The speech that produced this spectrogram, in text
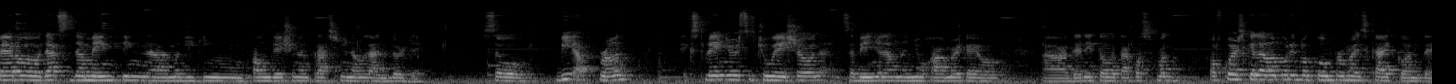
Pero that's the main thing na magiging foundation ng trust nyo ng landlord eh. So, be upfront, explain your situation, sabihin nyo lang na newcomer kayo, ah, ganito, tapos mag, of course, kailangan mo rin mag-compromise kahit konti.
